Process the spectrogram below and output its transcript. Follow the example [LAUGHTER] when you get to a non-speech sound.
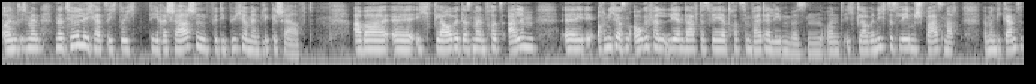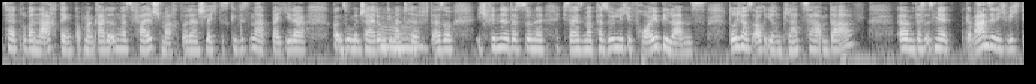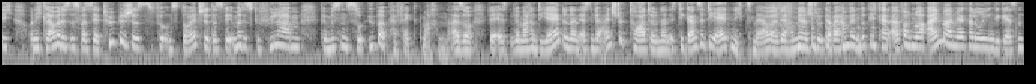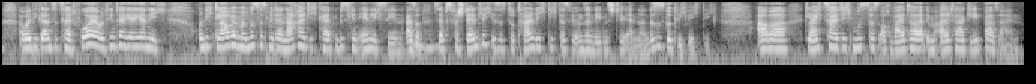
Und ich meine, natürlich hat sich durch die Recherchen für die Bücher mein Blick geschärft. Aber äh, ich glaube, dass man trotz allem äh, auch nicht aus dem Auge verlieren darf, dass wir ja trotzdem weiterleben müssen. Und ich glaube nicht, dass Leben Spaß macht, wenn man die ganze Zeit drüber nachdenkt, ob man gerade irgendwas falsch macht oder ein schlechtes Gewissen hat bei jeder Konsumentscheidung, die man mhm. trifft. Also ich finde, dass so eine, ich sage jetzt mal, persönliche Freubilanz durchaus auch ihren Platz haben darf. Ähm, das ist mir wahnsinnig wichtig. Und ich glaube, das ist was sehr Typisches für uns Deutsche, dass wir immer das Gefühl haben, wir müssen es so überperfekt machen. Also wir, wir machen Diät und dann essen wir ein Stück Torte und dann ist die ganze Diät nichts mehr, weil wir haben ja ein Stück, dabei haben wir in Wirklichkeit einfach nur einmal mehr Kalorien gegessen, aber die ganze Zeit vorher und hinterher ja nicht. Und ich glaube, man muss das mit der Nachhaltigkeit ein bisschen ähnlich sehen. Also mhm. selbstverständlich ist es total wichtig, dass wir unseren Lebensstil ändern. Das ist wirklich wichtig. Aber gleichzeitig muss das auch weiter im Alltag lebbar sein.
